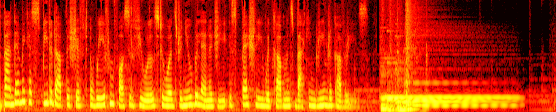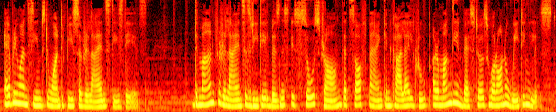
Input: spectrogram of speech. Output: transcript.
The pandemic has speeded up the shift away from fossil fuels towards renewable energy, especially with governments backing green recoveries. Everyone seems to want a piece of Reliance these days. Demand for Reliance's retail business is so strong that SoftBank and Carlyle Group are among the investors who are on a waiting list.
